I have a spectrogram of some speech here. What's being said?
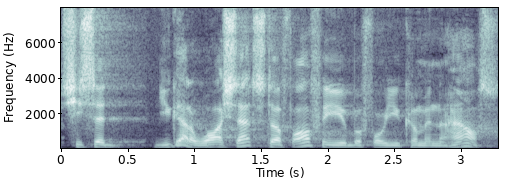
She said, You got to wash that stuff off of you before you come in the house.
